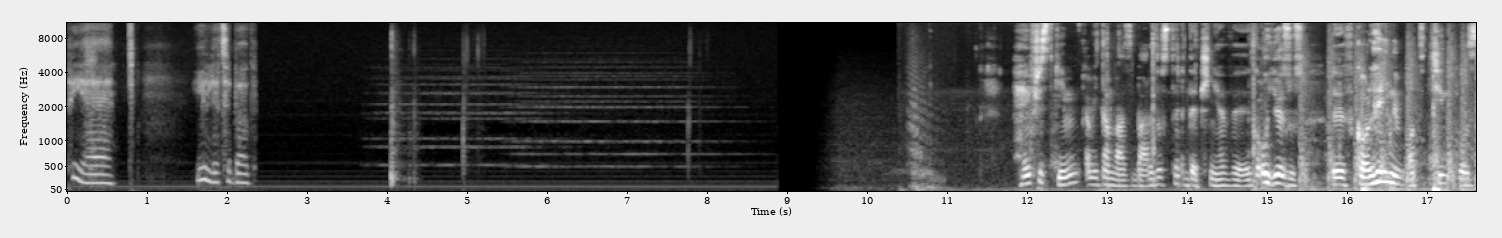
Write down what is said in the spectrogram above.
Pierre, you litterbug. Hej wszystkim, witam was bardzo serdecznie w... O Jezus! W kolejnym odcinku z...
